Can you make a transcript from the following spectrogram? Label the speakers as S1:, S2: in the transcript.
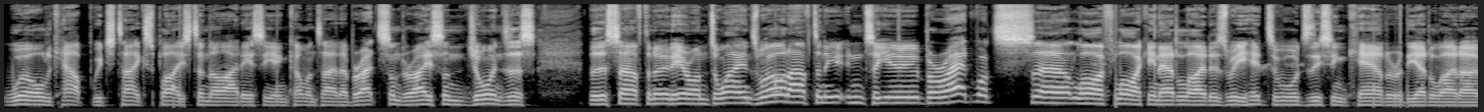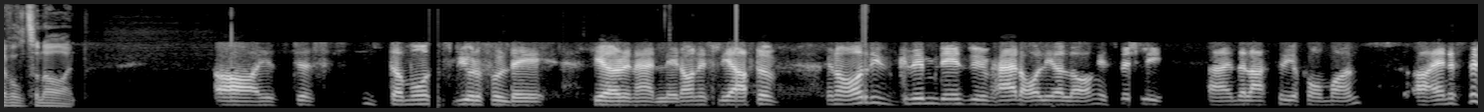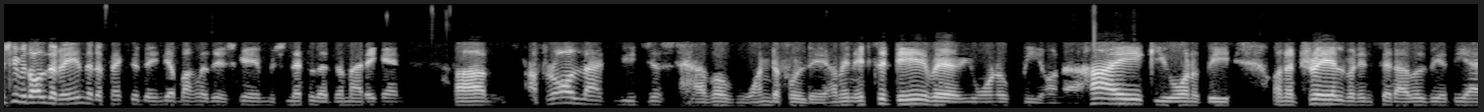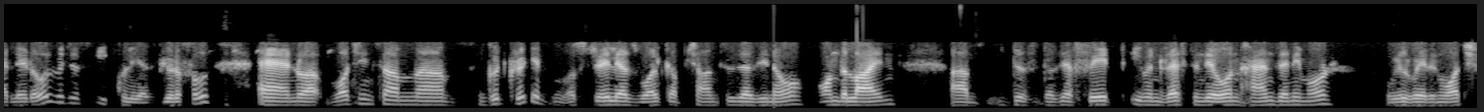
S1: World Cup, which takes place tonight. SEN commentator Bharat Sundaresan joins us this afternoon here on Dwayne's World. Afternoon to you, Bharat. What's uh, life like in Adelaide as we head towards this encounter at the Adelaide Oval tonight?
S2: Oh, it's just the most beautiful day here in Adelaide. Honestly, after you know all these grim days we've had all year long, especially uh, in the last three or four months, uh, and especially with all the rain that affected the India-Bangladesh game, which led to that dramatic end. Um, after all that, we just have a wonderful day. I mean, it's a day where you want to be on a hike, you want to be on a trail, but instead I will be at the Adelaide Oval, which is equally as beautiful, and uh, watching some uh, good cricket. Australia's World Cup chances, as you know, on the line. Um, does, does their fate even rest in their own hands anymore? We'll wait and watch.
